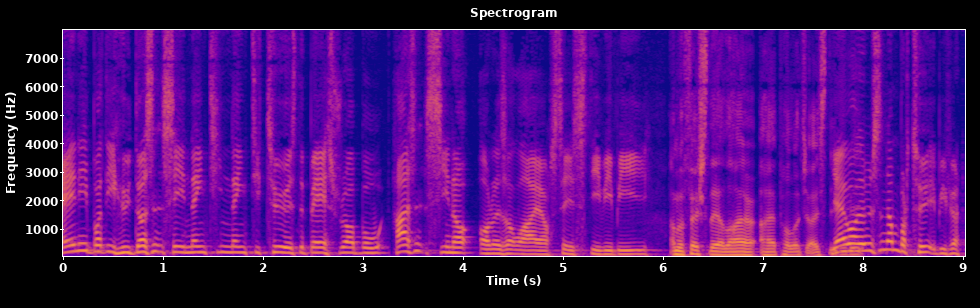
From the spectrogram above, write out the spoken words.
Anybody who doesn't say 1992 is the best Rumble hasn't seen it or is a liar, says Stevie B. I'm officially a liar. I apologise. Yeah, well, it was number two, to be fair.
